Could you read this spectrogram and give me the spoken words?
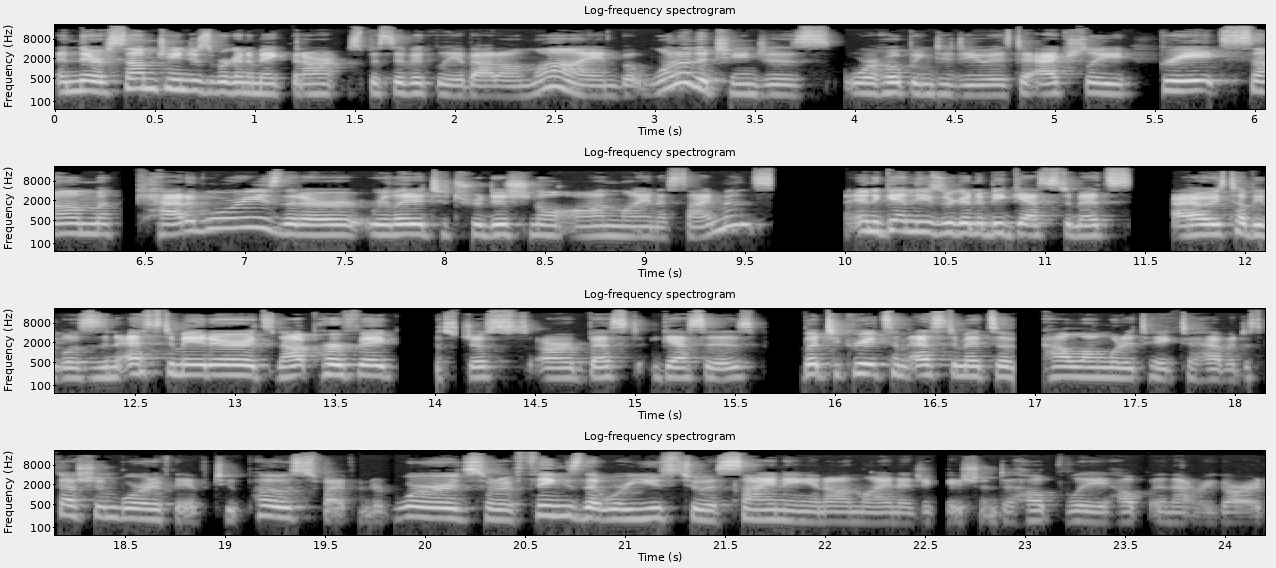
And there are some changes we're going to make that aren't specifically about online, but one of the changes we're hoping to do is to actually create some categories that are related to traditional online assignments. And again, these are going to be guesstimates. I always tell people this is an estimator, it's not perfect, it's just our best guesses but to create some estimates of how long would it take to have a discussion board if they have two posts 500 words sort of things that we're used to assigning in online education to hopefully help in that regard.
